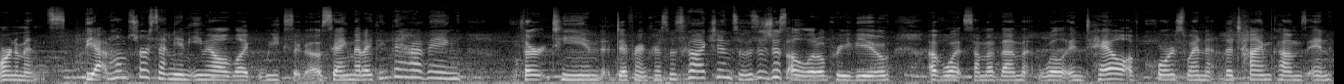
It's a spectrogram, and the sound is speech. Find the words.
ornaments. The at-home store sent me an email like weeks ago saying that I think they're having 13 different Christmas collections. So this is just a little preview of what some of them will entail. Of course, when the time comes in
